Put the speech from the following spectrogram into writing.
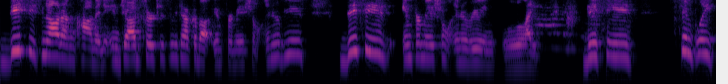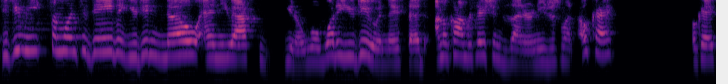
this is not uncommon. In job searches we talk about informational interviews. This is informational interviewing light. This is simply did you meet someone today that you didn't know? And you ask you know well what do you do? And they said i'm a conversation designer. And you just went okay okay.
